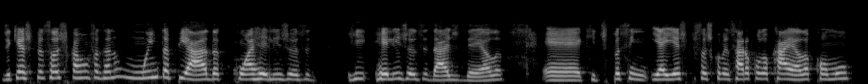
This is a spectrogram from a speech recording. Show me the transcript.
de que as pessoas ficavam fazendo muita piada com a religiosidade religiosidade dela, é, que tipo assim, e aí as pessoas começaram a colocar ela como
